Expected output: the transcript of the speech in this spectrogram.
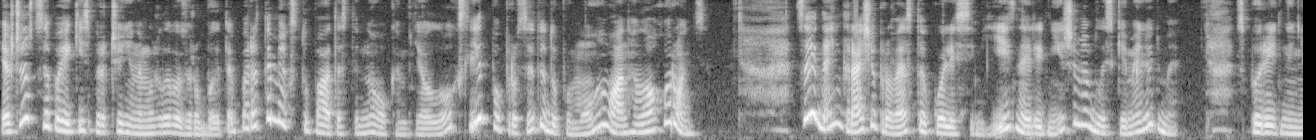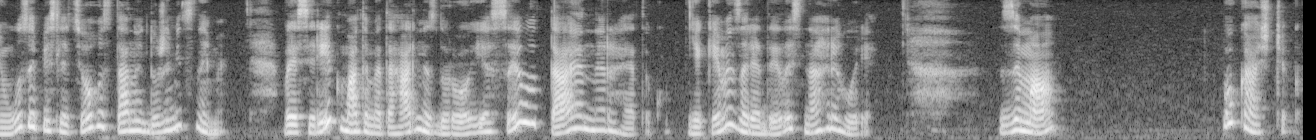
Якщо ж це по якійсь причині неможливо зробити, перед тим як вступати з темнооким в діалог, слід попросити допомоги у ангела-охоронця. Цей день краще провести в колі сім'ї з найріднішими близькими людьми. Споріднені узи після цього стануть дуже міцними. Весь рік матимете гарне здоров'я, силу та енергетику, якими зарядились на Григорія. Зима показчик.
